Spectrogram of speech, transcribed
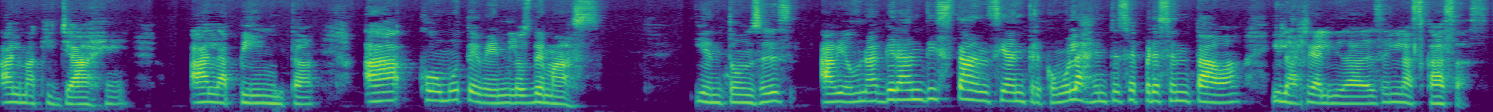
al maquillaje, a la pinta, a cómo te ven los demás. Y entonces había una gran distancia entre cómo la gente se presentaba y las realidades en las casas.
